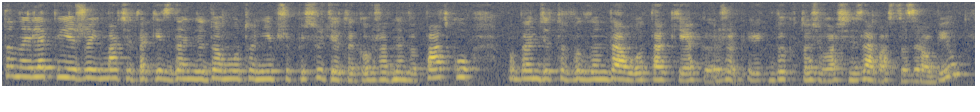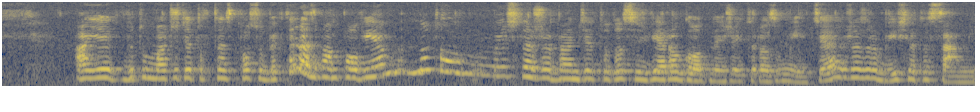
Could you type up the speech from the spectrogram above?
to najlepiej, jeżeli macie takie zdanie do domu, to nie przypisujcie tego w żadnym wypadku, bo będzie to wyglądało tak, jak, jakby ktoś właśnie za Was to zrobił. A jak wytłumaczycie to w ten sposób, jak teraz Wam powiem, no to myślę, że będzie to dosyć wiarygodne, jeżeli to rozumiecie, że zrobiliście to sami.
